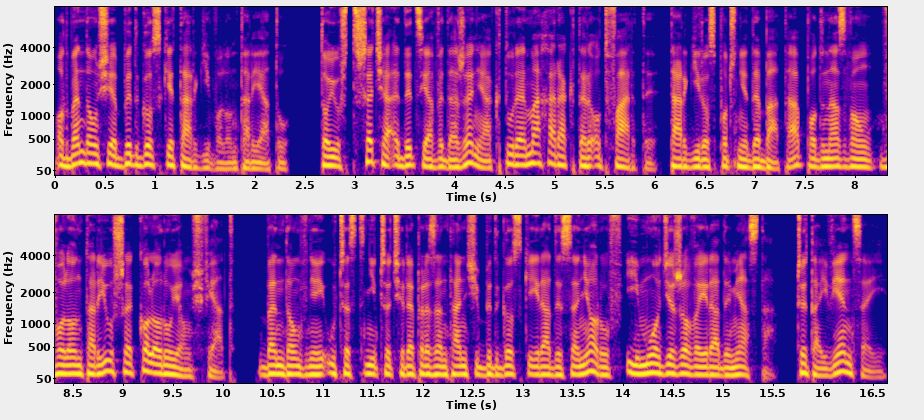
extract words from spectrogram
odbędą się Bydgoskie Targi Wolontariatu. To już trzecia edycja wydarzenia, które ma charakter otwarty. Targi rozpocznie debata pod nazwą Wolontariusze kolorują świat. Będą w niej uczestniczyć reprezentanci Bydgoskiej Rady Seniorów i Młodzieżowej Rady Miasta. Czytaj więcej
